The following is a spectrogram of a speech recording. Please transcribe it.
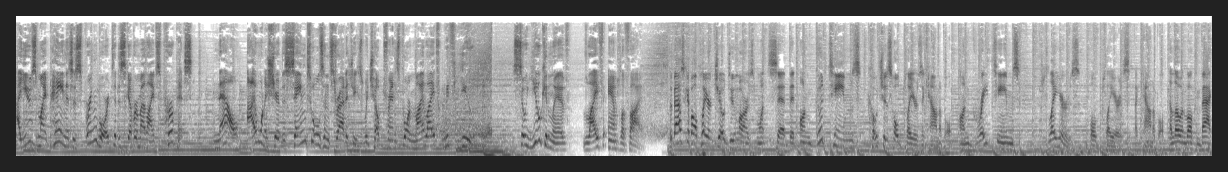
I used my pain as a springboard to discover my life's purpose. Now, I want to share the same tools and strategies which help transform my life with you so you can live life amplified. The basketball player Joe Dumars once said that on good teams, coaches hold players accountable. On great teams, players hold players accountable. Hello and welcome back,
